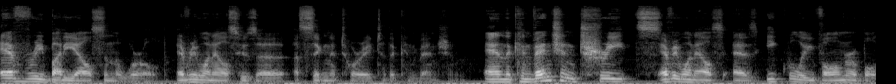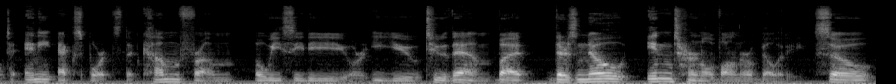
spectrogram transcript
everybody else in the world, everyone else who's a, a, signatory to the convention. And the convention treats everyone else as equally vulnerable to any exports that come from OECD or EU to them, but there's no internal vulnerability. So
